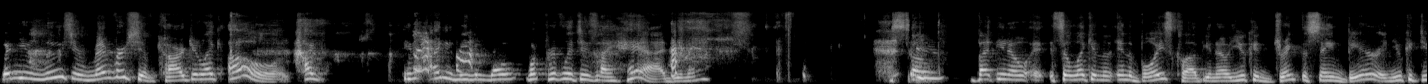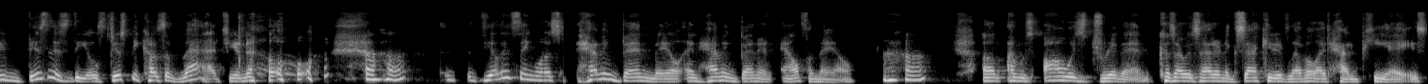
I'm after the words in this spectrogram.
when you lose your membership card, you're like, oh, I, you know, I didn't even know what privileges I had. You know. So, but you know, so like in the in the boys' club, you know, you could drink the same beer and you could do business deals just because of that. You know. Uh-huh. the other thing was having been male and having been an alpha male. Uh-huh. Um, I was always driven because I was at an executive level. I'd had PAs.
